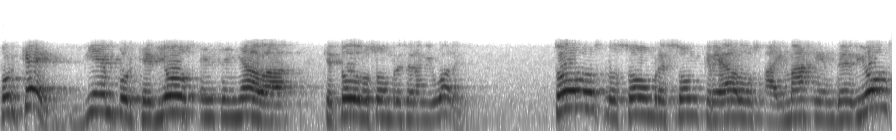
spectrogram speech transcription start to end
¿Por qué? Bien porque Dios enseñaba que todos los hombres eran iguales. Todos los hombres son creados a imagen de Dios.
